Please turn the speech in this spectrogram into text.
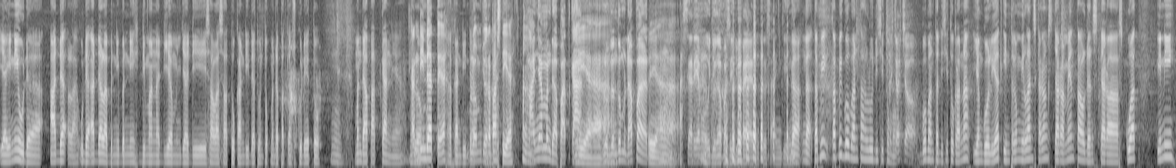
ya ini udah ada lah, udah ada lah benih-benih di mana dia menjadi salah satu kandidat untuk mendapatkan Scudetto. Mendapatkan ya. Kan Belum- ya. Akan dindat. Belum juara pasti ya. Hanya mendapatkan. Iya. Belum tentu mendapat. Iya. Serie mau ujungnya pasti Juventus anjing. Enggak, enggak. Tapi tapi gue bantah lu di situ, Mo. Cocok. Gue bantah di situ karena yang gue lihat Inter Milan sekarang secara mental dan secara skuad ini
